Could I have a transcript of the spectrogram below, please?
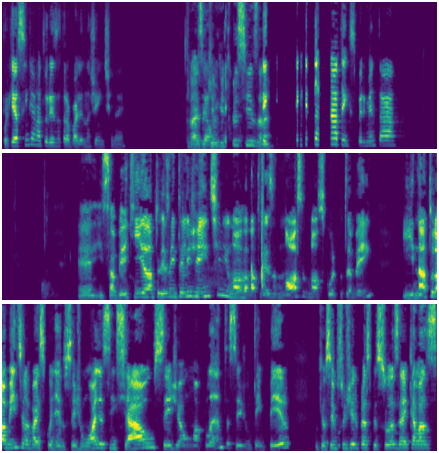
Porque é assim que a natureza trabalha na gente, né? Traz então, aquilo que a gente precisa, tem, né? Tem que examinar, tem que experimentar. É, e saber que a natureza é inteligente, e a natureza nossa, do nosso corpo também. E naturalmente ela vai escolhendo, seja um óleo essencial, seja uma planta, seja um tempero. O que eu sempre sugiro para as pessoas é que elas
